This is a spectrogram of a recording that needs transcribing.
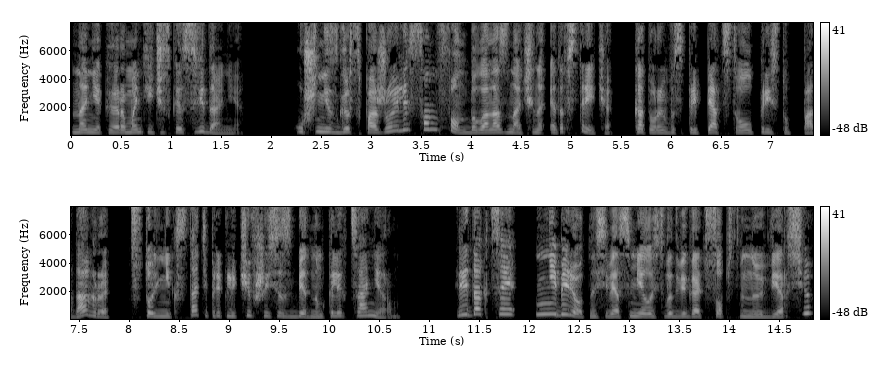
на некое романтическое свидание. Уж не с госпожой ли Санфон была назначена эта встреча, которой воспрепятствовал приступ подагры, столь не кстати приключившийся с бедным коллекционером. Редакция не берет на себя смелость выдвигать собственную версию,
